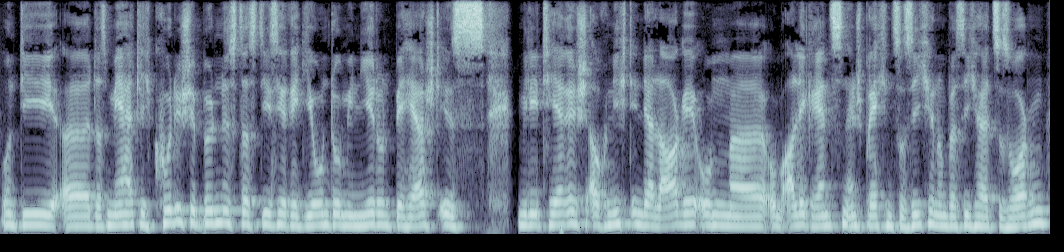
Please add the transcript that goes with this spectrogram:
Und die äh, das mehrheitlich kurdische Bündnis, das diese Region dominiert und beherrscht, ist militärisch auch nicht in der Lage, um, äh, um alle Grenzen entsprechend zu sichern und für Sicherheit zu sorgen.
